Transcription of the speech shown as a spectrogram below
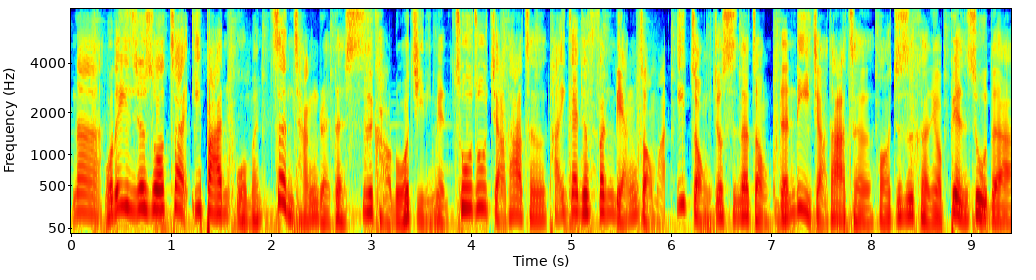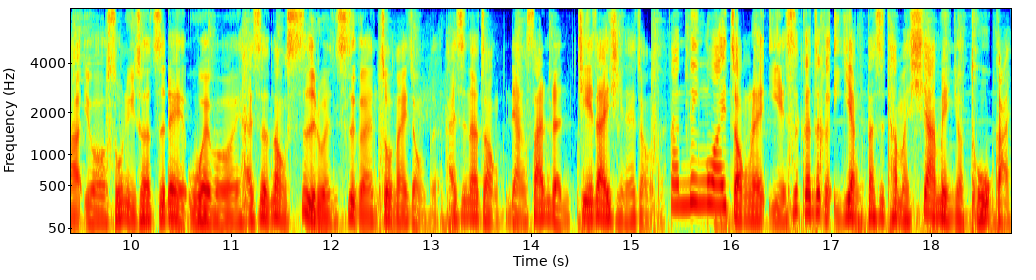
那我的意思就是说，在一般我们正常人的思考逻辑里面，出租脚踏车它应该就分两种嘛，一种就是那种人力脚踏车哦，就是可能有变速的啊，有熟女车之类，无为不为，还是那种四轮四个人坐那一种的，还是那种两三人接在一起那种的。那另外一种呢，也是跟这个一样，但是他们下面有涂改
